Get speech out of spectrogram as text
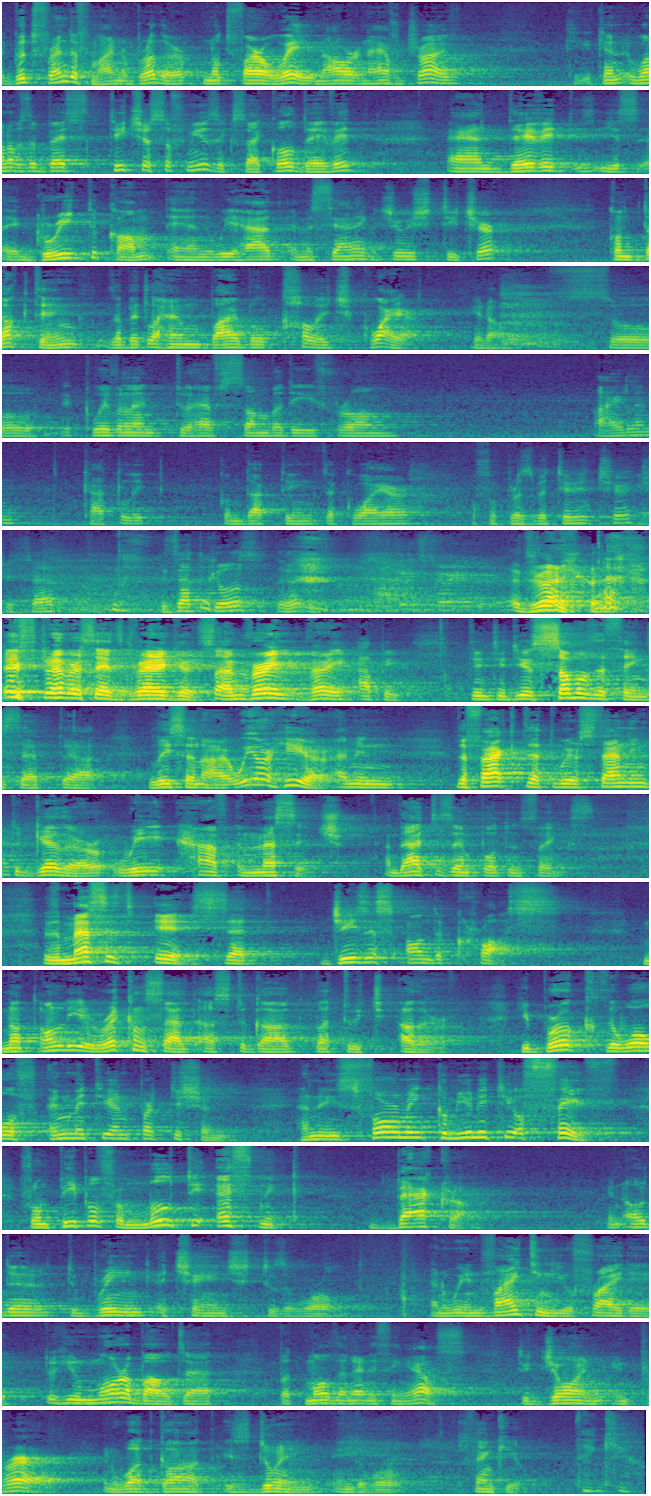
a good friend of mine, a brother, not far away, an hour and a half drive, can, one of the best teachers of music?" So I called David, and David is, agreed to come, and we had a Messianic Jewish teacher conducting the Bethlehem Bible College choir, you know. So equivalent to have somebody from Ireland, Catholic, conducting the choir of a Presbyterian church. Is that is that good? It's very good. It's very good. As Trevor says it's very good. So I'm very, very happy to introduce some of the things that uh, Lisa and I, we are here. I mean, the fact that we're standing together, we have a message, and that is the important thing. The message is that Jesus on the cross not only reconciled us to God, but to each other. He broke the wall of enmity and partition, and is forming community of faith from people from multi-ethnic background in order to bring a change to the world. And we're inviting you Friday to hear more about that, but more than anything else, to join in prayer in what God is doing in the world. Thank you. Thank you.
